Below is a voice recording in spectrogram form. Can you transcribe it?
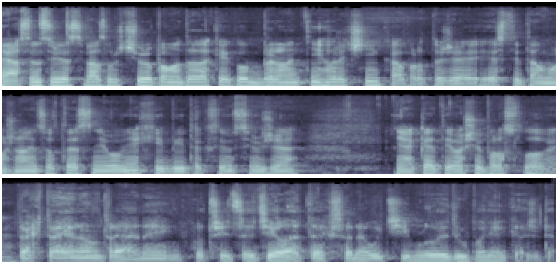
Já si myslím, že si vás určitě budu pamatovat tak jako brilantního řečníka, protože jestli tam možná něco v té sněmovně chybí, tak si myslím, že nějaké ty vaše proslovy. Tak to je jenom trénink. Po 30 letech se naučí mluvit úplně každý.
